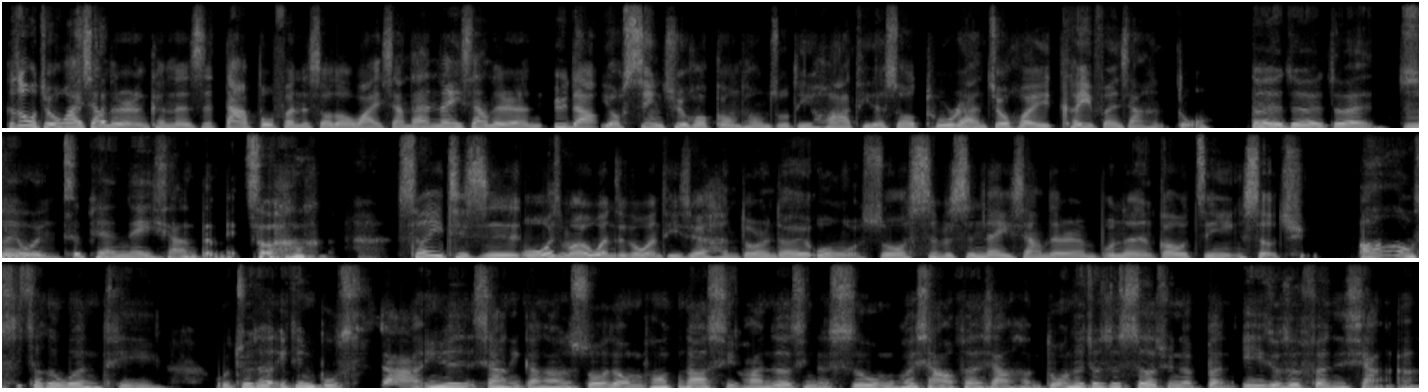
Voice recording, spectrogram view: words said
可是我觉得外向的人可能是大部分的时候都外向，但是内向的人遇到有兴趣或共同主题话题的时候，突然就会可以分享很多。对对对，所以我是偏内向的，没错。所以其实我为什么会问这个问题？是因为很多人都会问我说，是不是内向的人不能够经营社群？哦，是这个问题。我觉得一定不是啊，因为像你刚刚说的，我们碰到喜欢热情的事物，我们会想要分享很多，那就是社群的本意，就是分享啊。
